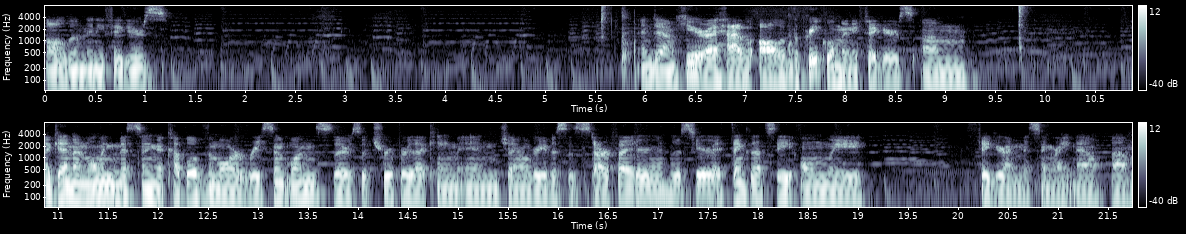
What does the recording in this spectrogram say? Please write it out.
all the minifigures. And down here I have all of the prequel minifigures. Um, again, I'm only missing a couple of the more recent ones. There's a trooper that came in General Grievous's Starfighter this year. I think that's the only figure I'm missing right now. Um,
